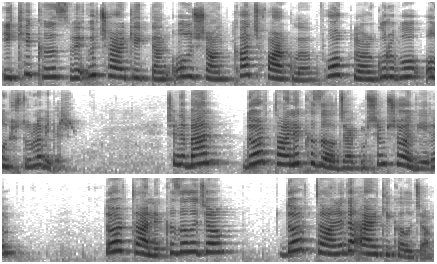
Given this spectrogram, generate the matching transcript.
2 kız ve 3 erkekten oluşan kaç farklı folklor grubu oluşturulabilir? Şimdi ben 4 tane kız alacakmışım. Şöyle diyelim. 4 tane kız alacağım. 4 tane de erkek alacağım.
